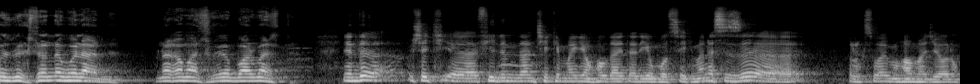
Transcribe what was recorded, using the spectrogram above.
o'zbekistonda bo'lardi. Unaqa moskvaga bormasdi. Endi o'sha e, filmdan chekinmagan holda aytadigan bo'lsak mana sizni rixsiboy muhammadjonov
